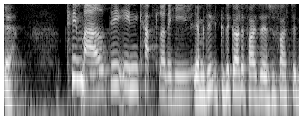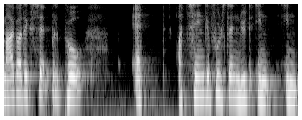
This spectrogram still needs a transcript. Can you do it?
Ja. Det er meget, det indkapsler det hele. Jamen det, det gør det faktisk, og jeg synes faktisk, det er et meget godt eksempel på, at at tænke fuldstændig nyt. En, en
